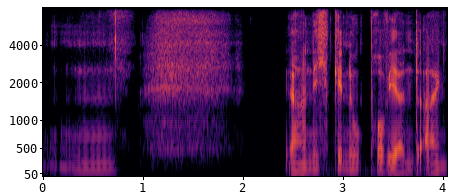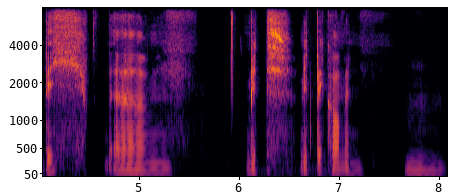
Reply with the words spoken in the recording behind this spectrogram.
mh, mm, ja nicht genug Proviant eigentlich ähm, mit mitbekommen. Hm.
